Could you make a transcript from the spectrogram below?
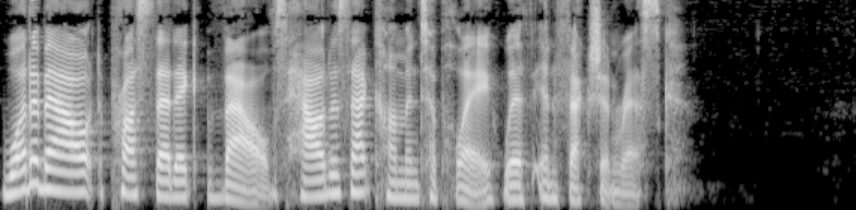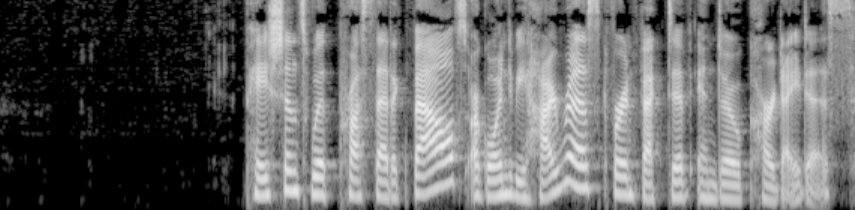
what about prosthetic valves? How does that come into play with infection risk? Patients with prosthetic valves are going to be high risk for infective endocarditis.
